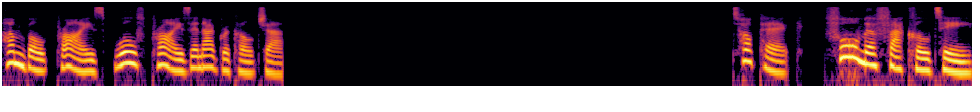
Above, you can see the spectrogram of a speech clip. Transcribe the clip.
Humboldt Prize, Wolf Prize in Agriculture Topic: Former faculty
